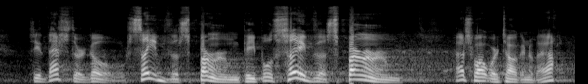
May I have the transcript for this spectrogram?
See, that's their goal. Save the sperm, people. Save the sperm. That's what we're talking about.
